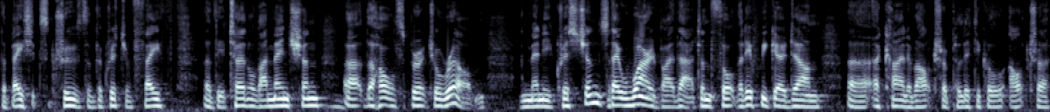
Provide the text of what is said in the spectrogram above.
the basics truths of the Christian faith, uh, the eternal dimension, uh, the whole spiritual realm. Many Christians, they were worried by that and thought that if we go down uh, a kind of ultra political, ultra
